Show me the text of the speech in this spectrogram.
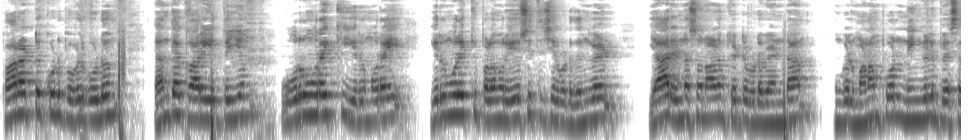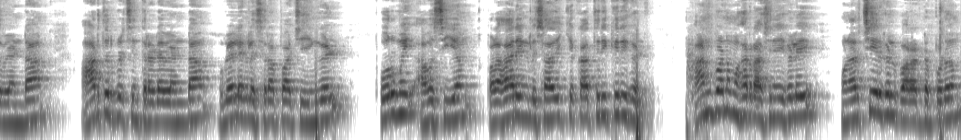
புகழ் புகழ்கூடும் எந்த காரியத்தையும் ஒரு முறைக்கு இருமுறை இருமுறைக்கு பலமுறை யோசித்து செயல்படுதுங்கள் யார் என்ன சொன்னாலும் கேட்டுவிட வேண்டாம். உங்கள் மனம் போல் நீங்களும் பேச வேண்டாம். ஆர்த்தர் பிரச்சனை திரட வேண்டாம். உழைகளை சிறப்பாக செய்யுங்கள். பொறுமை அவசியம். பல காரியங்களை சாதிக்க காத்திருக்கிறீர்கள். ஆண்பான மகராசினிகளே உணர்ச்சியர்கள் பாராட்டப்படும்.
